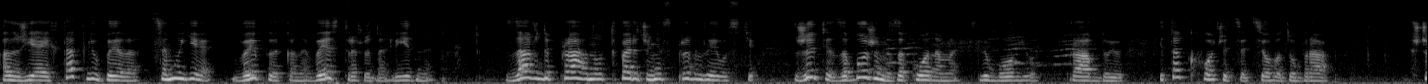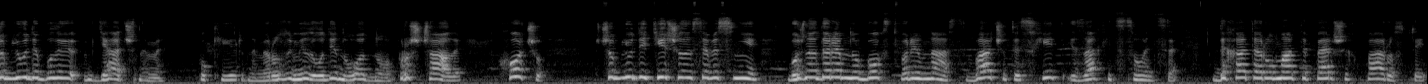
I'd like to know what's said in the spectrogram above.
Але ж я їх так любила, це моє, випликане, вистражене, рідне. Завжди прагну утвердження справедливості, жити за Божими законами, з любов'ю, правдою. І так хочеться цього добра, щоб люди були вдячними, покірними, розуміли один одного, прощали. Хочу, щоб люди тішилися весні, бо ж надаремно Бог створив нас бачити схід і захід сонця, вдихати аромати перших паростей,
